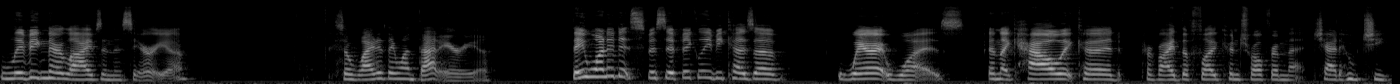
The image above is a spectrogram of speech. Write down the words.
living their lives in this area. So why did they want that area? They wanted it specifically because of where it was and like how it could provide the flood control from the Chattahoochee.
